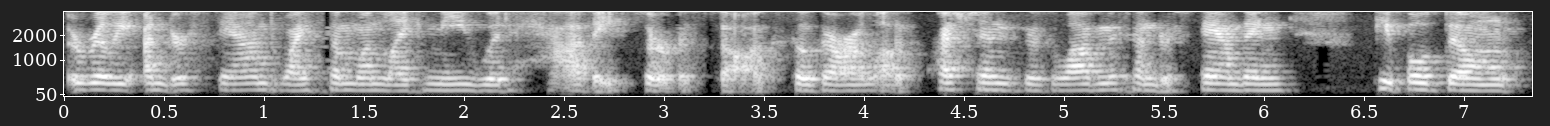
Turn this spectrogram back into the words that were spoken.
really understand why someone like me would have a service dog. So there are a lot of questions. There's a lot of misunderstanding. People don't.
